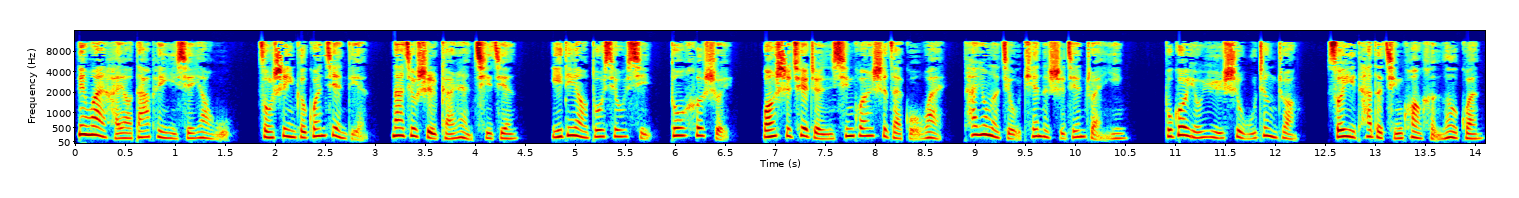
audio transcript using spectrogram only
另外还要搭配一些药物。总是一个关键点，那就是感染期间一定要多休息、多喝水。王石确诊新冠是在国外，他用了九天的时间转阴，不过由于是无症状，所以他的情况很乐观，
